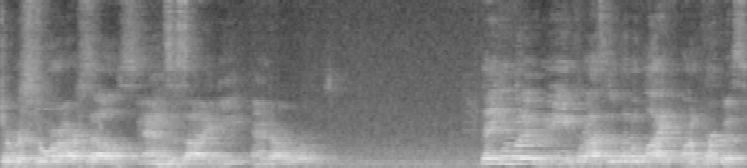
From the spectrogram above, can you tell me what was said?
to restore ourselves and society and our world? Think of what it would mean for us to live a life on purpose,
